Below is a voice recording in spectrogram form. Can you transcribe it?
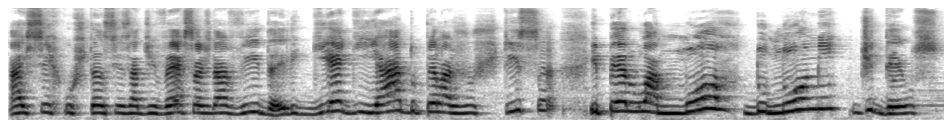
às circunstâncias adversas da vida. Ele é guiado pela justiça e pelo amor do nome de Deus.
